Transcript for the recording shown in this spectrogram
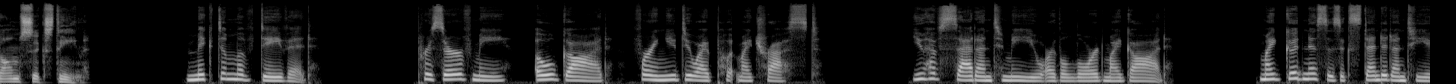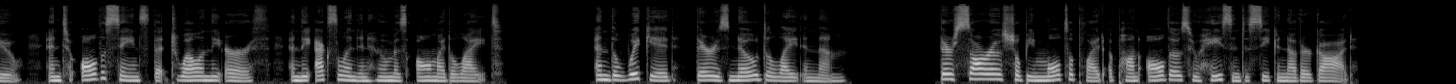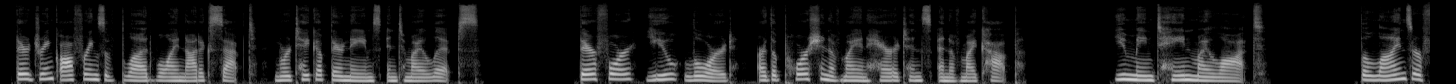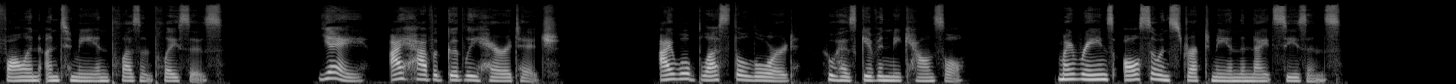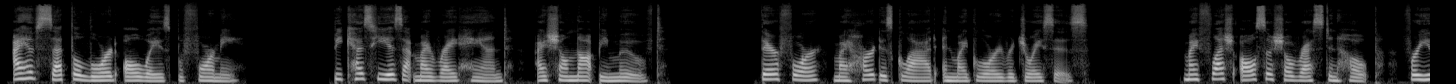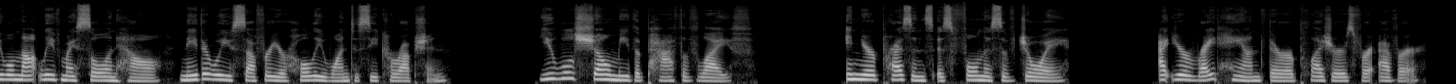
Psalm 16. Mictam of David. Preserve me, O God, for in you do I put my trust. You have said unto me, You are the Lord my God. My goodness is extended unto you, and to all the saints that dwell in the earth, and the excellent in whom is all my delight. And the wicked, there is no delight in them. Their sorrows shall be multiplied upon all those who hasten to seek another God. Their drink offerings of blood will I not accept, nor take up their names into my lips. Therefore, you, Lord, are the portion of my inheritance and of my cup. You maintain my lot. The lines are fallen unto me in pleasant places. Yea, I have a goodly heritage. I will bless the Lord, who has given me counsel. My reins also instruct me in the night seasons. I have set the Lord always before me. Because he is at my right hand, I shall not be moved. Therefore, my heart is glad and my glory rejoices. My flesh also shall rest in hope, for you will not leave my soul in hell, neither will you suffer your Holy One to see corruption. You will show me the path of life. In your presence is fullness of joy. At your right hand there are pleasures forever.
